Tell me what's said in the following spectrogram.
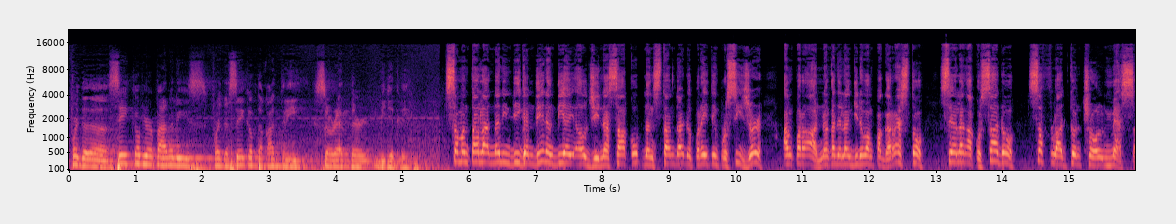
For the sake of your families, for the sake of the country, surrender immediately. Samantala, nanindigan din ng DILG na sakop ng Standard Operating Procedure ang paraan ng kanilang ginawang pag-aresto sa ilang akusado sa flood control mess.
